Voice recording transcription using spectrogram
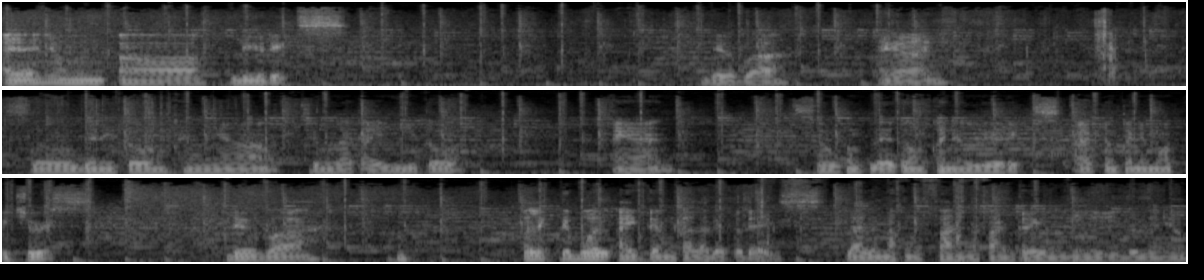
Ayan yung uh, lyrics. 'Di ba? Ayan. So, ganito ang kanyang simula tayo dito. Ayan. So, kompleto ang kanyang lyrics at ang kanyang mga pictures. 'Di ba? Collectible item talaga to guys. Lalo na kung fan na fan kayo ng iniidol niyo.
